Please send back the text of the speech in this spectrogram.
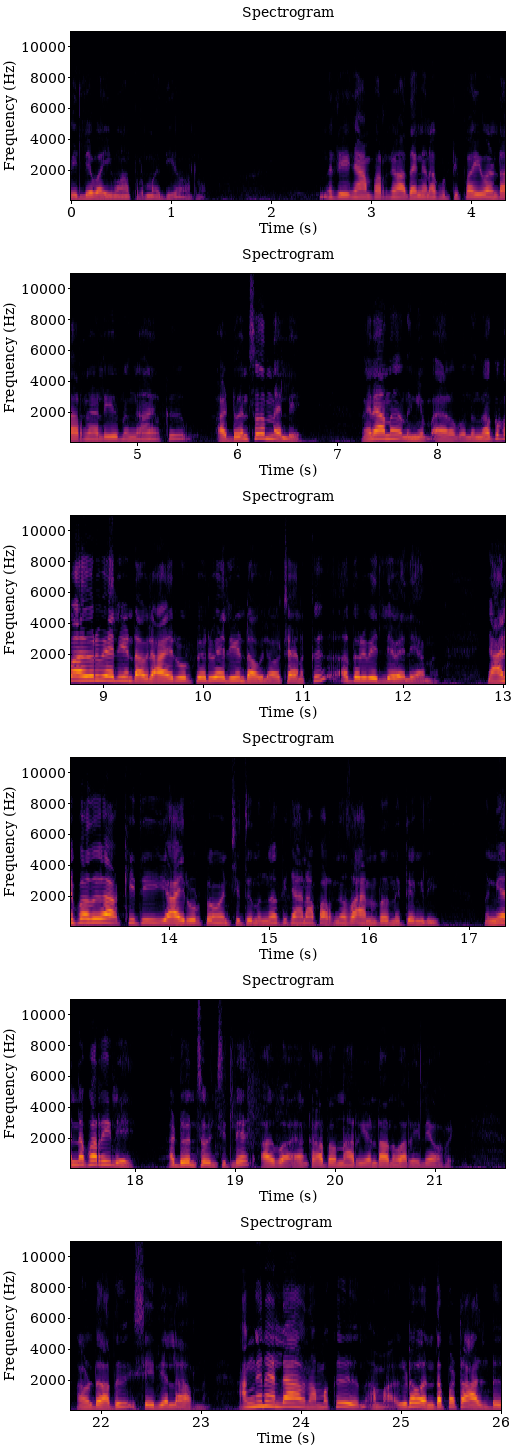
വലിയ പായി മാത്രം മതി പറഞ്ഞു. എന്നിട്ട് ഞാൻ പറഞ്ഞു അതെങ്ങനെ കുട്ടിപ്പായി വേണ്ട? പറഞ്ഞാൽ നിങ്ങൾക്ക് അഡ്വാൻസ് തന്നല്ലേ. അങ്ങനെയാന്ന് നിങ്ങൾ നിങ്ങൾക്കിപ്പോൾ അതൊരു വിലയുണ്ടാവില്ല ആയിരം ഉറുപ്പ്യ ഒരു വിലയുണ്ടാവില്ല പക്ഷെ എനിക്ക് അതൊരു വലിയ വിലയാണ്. ഞാനിപ്പോൾ അത് ആക്കിയിട്ട് ഈ ആയിരം ഉറുപ്പ്യ മേടിച്ചിട്ട് നിങ്ങൾക്ക് ഞാൻ ആ പറഞ്ഞ സാധനം തന്നിട്ടെങ്കിൽ നിങ്ങൾ എന്നെ പറയില്ലേ അഡ്വാൻസ് മേടിച്ചിട്ടില്ലേ? അത് അതൊന്നും അറിയണ്ടെന്ന് പറയില്ലേ പറയും. അതുകൊണ്ട് അത് ശരിയല്ല പറഞ്ഞു അങ്ങനെയല്ല നമുക്ക് ഇവിടെ ബന്ധപ്പെട്ട ആളുണ്ട്.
